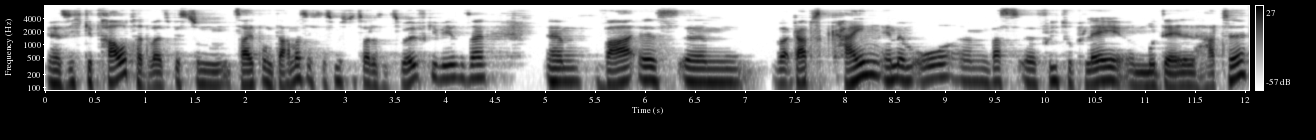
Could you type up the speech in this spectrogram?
äh, sich getraut hat, weil es bis zum Zeitpunkt damals, das müsste 2012 gewesen sein, ähm, war es ähm, gab es kein MMO, ähm, was äh, Free-to-Play-Modell hatte.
